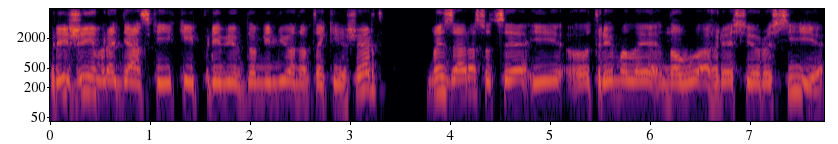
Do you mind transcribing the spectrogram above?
режим радянський, який привів до мільйонів таких жертв. Ми зараз оце і отримали нову агресію Росії.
